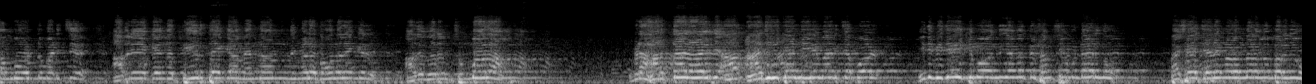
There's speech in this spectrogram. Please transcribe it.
കമ്പ് കൊണ്ടും അടിച്ച് അവനെയൊക്കെ അങ്ങ് തീർത്തേക്കാം എന്നാണ് നിങ്ങളുടെ തോന്നലെങ്കിൽ അത് വെറും ചുമ്മാതാ. ഇവിടെ ഹർത്താൽ ആചരി- ആചരിക്കാൻ തീരുമാനിച്ചപ്പോൾ ഇത് വിജയിക്കുമോ എന്ന് ഞങ്ങൾക്ക് സംശയമുണ്ടായിരുന്നു. പക്ഷേ ജനങ്ങൾ ഒന്നടങ്കം പറഞ്ഞു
